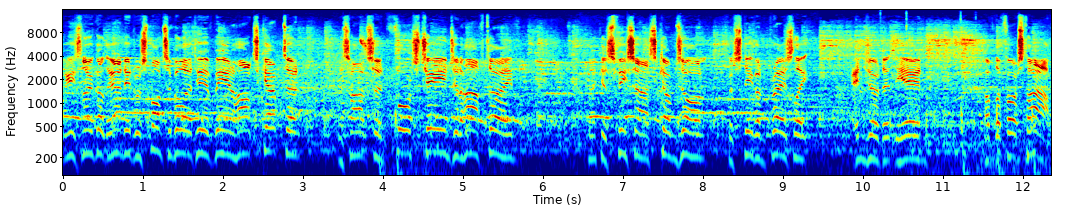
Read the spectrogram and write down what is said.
He's now got the added responsibility of being Hearts captain. This Hearts had forced change at half-time. Takis Fyssas comes on for Stephen Pressley, injured at the end of the first half.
